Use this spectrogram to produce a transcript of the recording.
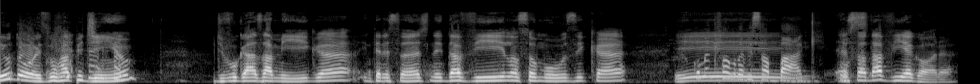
Tenho dois, um rapidinho. Divulgar as amigas, interessante, né? Davi lançou música. E... Como é que fala Davi Sabag? É só Davi agora.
